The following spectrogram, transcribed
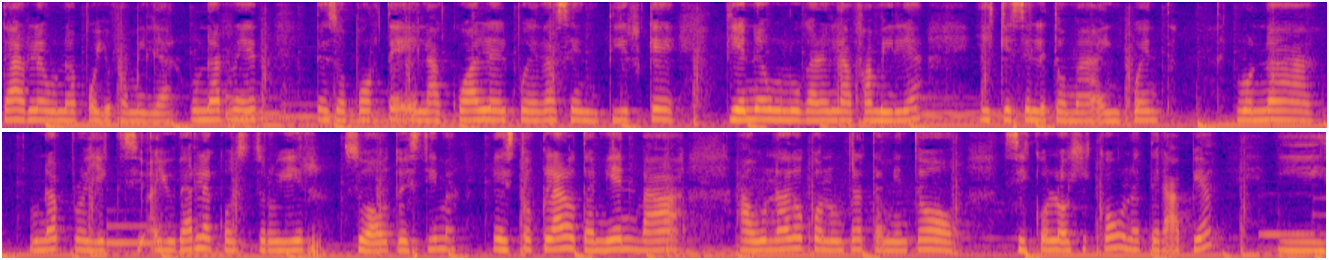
darle un apoyo familiar, una red de soporte en la cual él pueda sentir que tiene un lugar en la familia y que se le toma en cuenta. Una, una proyección, ayudarle a construir su autoestima. Esto, claro, también va aunado con un tratamiento psicológico, una terapia y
